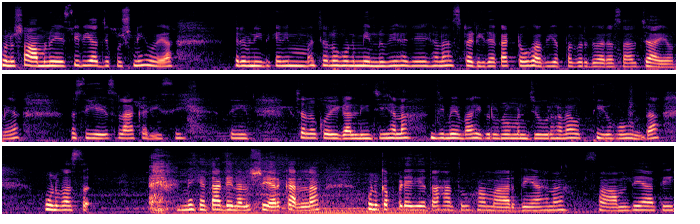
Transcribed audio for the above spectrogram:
ਹੁਣ ਸ਼ਾਮ ਨੂੰ ਇਹ ਸੀ ਵੀ ਅੱਜ ਕੁਝ ਨਹੀਂ ਹੋਇਆ। ਰਵਨੀਤ ਕਹਿੰਦੀ, ਮੰਮਾ, ਚਲੋ ਹੁਣ ਮੈਨੂੰ ਵੀ ਹਜੇ ਹਨਾ ਸਟੱਡੀ ਦਾ ਘੱਟ ਹੋਆ ਵੀ ਆਪਾਂ ਗੁਰਦੁਆਰਾ ਸਾਹਿਬ ਜਾ ਆਉਨੇ ਆ ਅਸੀਂ ਇਹ ਸਲਾਹ ਕਰੀ ਸੀ ਤੇ ਚਲੋ ਕੋਈ ਗੱਲ ਨਹੀਂ ਜੀ, ਹਨਾ? ਜਿਵੇਂ ਵਾਹਿਗੁਰੂ ਨੂੰ ਮਨਜ਼ੂਰ ਹਨਾ, ਉੱਥੇ ਉਹ ਹੁੰਦਾ। ਹੁਣ ਬਸ ਮੈਂ ਕਿਹਾ ਤੁਹਾਡੇ ਨਾਲ ਸ਼ੇਅਰ ਕਰ ਲਾਂ। ਹੁਣ ਕੱਪੜੇ ਦੇ ਤਾਂ ਤੂੰ ਹਾਂ ਮਾਰਦੇ ਆ ਹਨਾ? ਸਾਂਭਦੇ ਆ ਤੇ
